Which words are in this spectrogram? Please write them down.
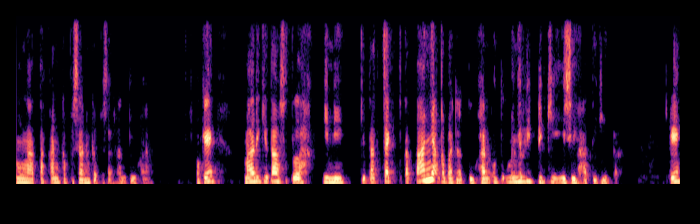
mengatakan kebesaran-kebesaran Tuhan. Oke, mari kita setelah ini kita cek, kita tanya kepada Tuhan untuk menyelidiki isi hati kita. Oke,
